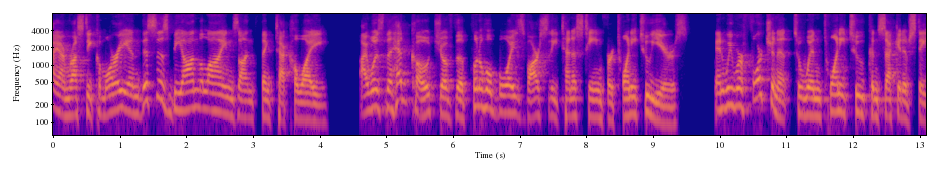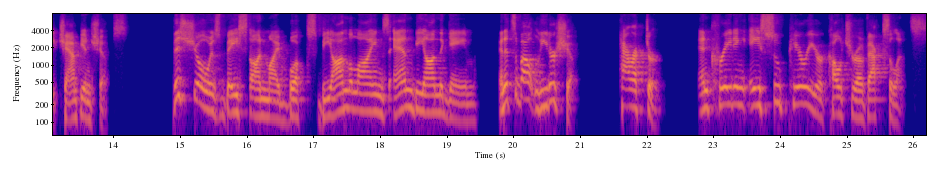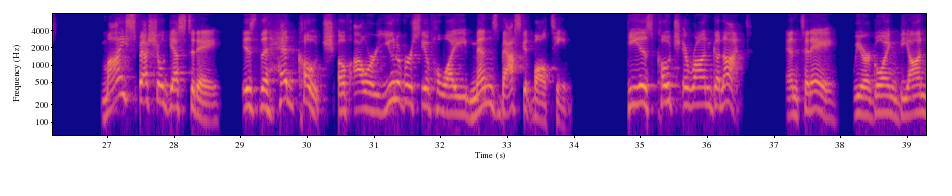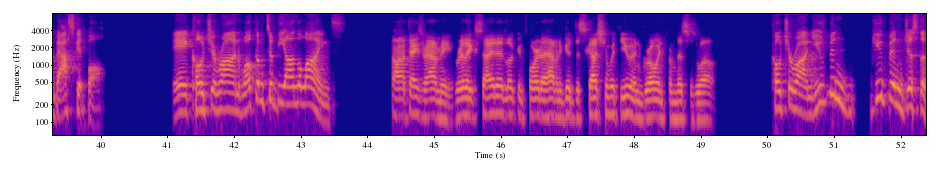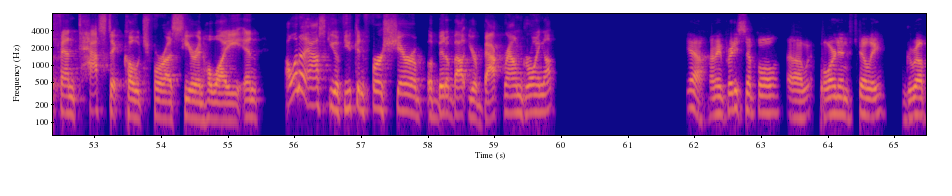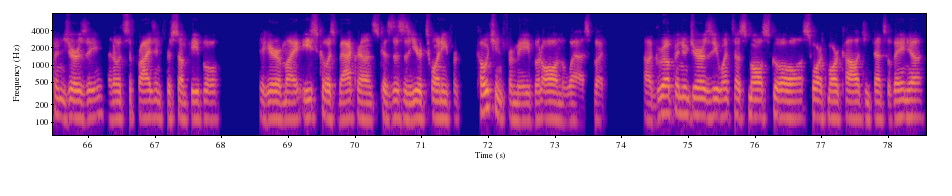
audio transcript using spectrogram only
Hi, I'm Rusty Komori, and this is Beyond the Lines on Think Tech Hawaii. I was the head coach of the Punahou Boys varsity tennis team for 22 years, and we were fortunate to win 22 consecutive state championships. This show is based on my books, Beyond the Lines and Beyond the Game, and it's about leadership, character, and creating a superior culture of excellence. My special guest today is the head coach of our University of Hawaii men's basketball team. He is Coach Eran Ganot. and today we are going beyond basketball. Hey, Coach Eran, welcome to Beyond the Lines. Uh, thanks for having me. Really excited. Looking forward to having a good discussion with you and growing from this as well. Coach Eran, you've been you've been just a fantastic coach for us here in Hawaii, and I want to ask you if you can first share a, a, bit about your background growing up. Yeah, I mean, pretty simple. Uh, born in Philly, grew up in Jersey. I know it's surprising for some people to hear my East Coast backgrounds because this is year 20 for coaching for me, but all in the West. But uh, grew up in New Jersey, went to a small school, Swarthmore College in Pennsylvania.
